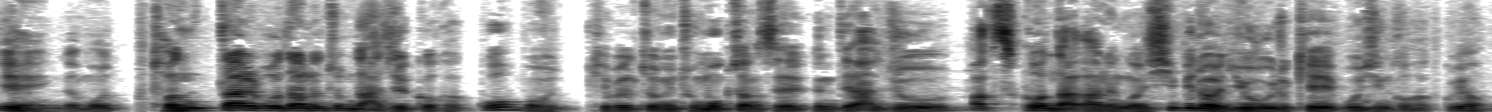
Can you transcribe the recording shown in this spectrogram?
예, 그러니까 뭐 전달보다는 좀 낮을 것 같고 뭐 개별적인 종목 장세. 근데 아주 박스권 나가는 건 11월 이후 이렇게 보신 것 같고요.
